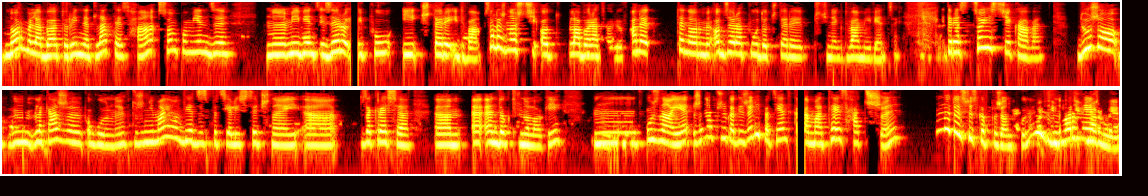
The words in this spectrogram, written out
normy laboratoryjne dla TSH są pomiędzy mniej więcej 0,5 i 4,2, w zależności od laboratoriów, ale te normy od 0,5 do 4,2 mniej więcej. I teraz, co jest ciekawe, dużo mm, lekarzy ogólnych, którzy nie mają wiedzy specjalistycznej w zakresie e, endokrynologii, mm, mhm. uznaje, że na przykład jeżeli pacjentka ma TSH3, no to jest wszystko w porządku. No jest w normie, normie.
